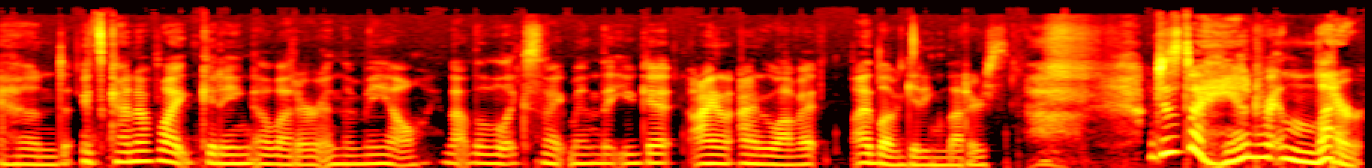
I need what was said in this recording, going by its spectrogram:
And it's kind of like getting a letter in the mail. That little excitement that you get. I I love it. I love getting letters. Just a handwritten letter.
